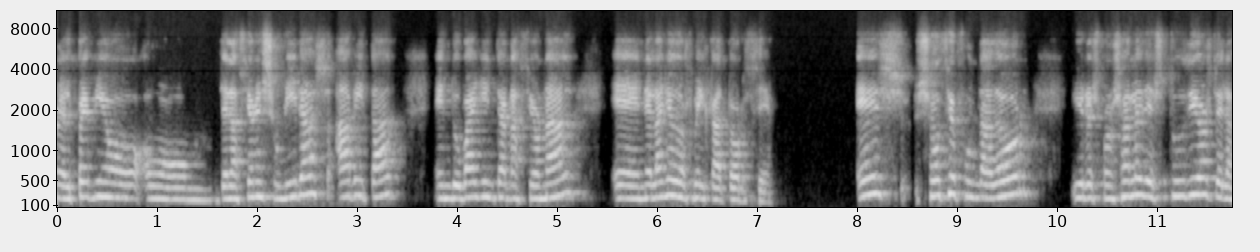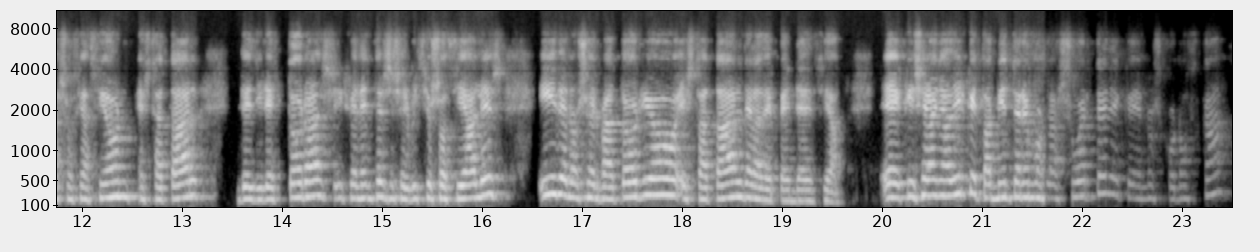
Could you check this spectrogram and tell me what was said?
el Premio um, de Naciones Unidas Habitat en Dubái Internacional en el año 2014. Es socio fundador y responsable de estudios de la Asociación Estatal de Directoras y Gerentes de Servicios Sociales y del Observatorio Estatal de la Dependencia. Eh, quisiera añadir que también tenemos la suerte de que nos conozca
